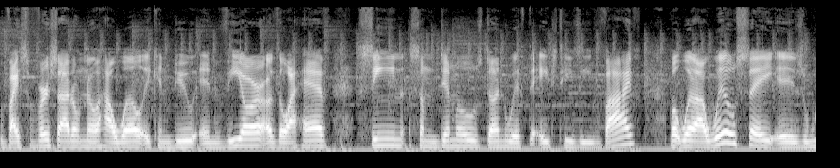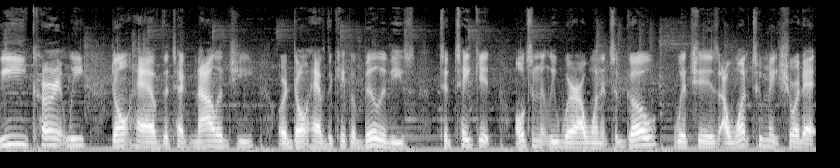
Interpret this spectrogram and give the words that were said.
vice versa. I don't know how well it can do in VR, although I have seen some demos done with the HTC Vive. But what I will say is, we currently don't have the technology or don't have the capabilities to take it ultimately where I want it to go, which is I want to make sure that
